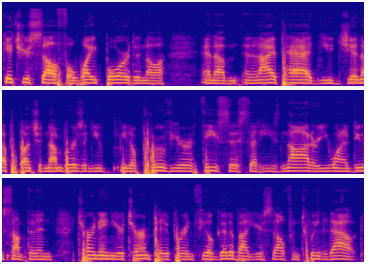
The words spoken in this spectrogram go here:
get yourself a whiteboard and a and a and an iPad, you gin up a bunch of numbers and you you know prove your thesis that he's not, or you want to do something and turn in your term paper and feel good about yourself and tweet it out.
